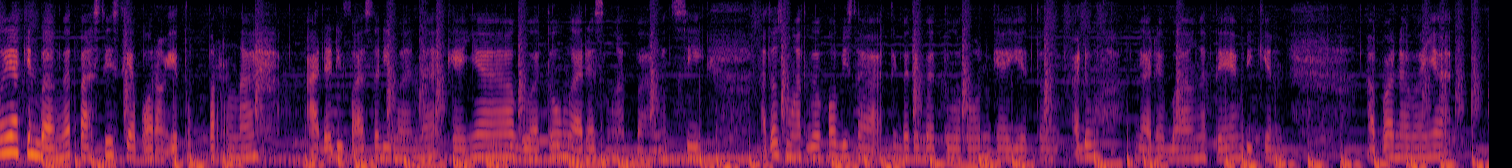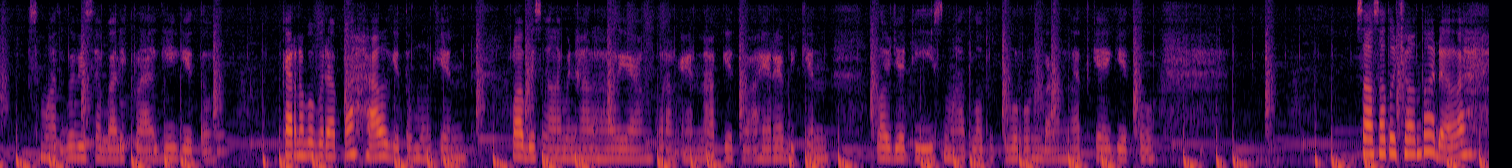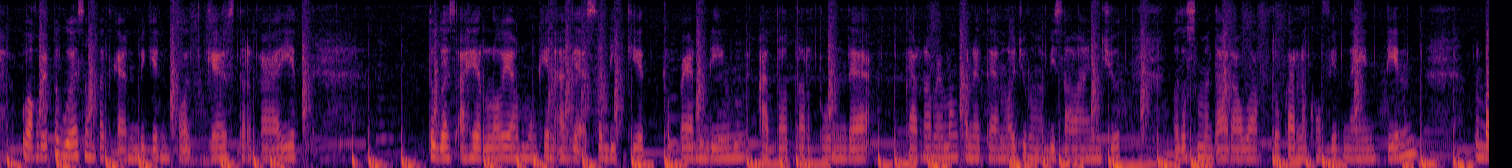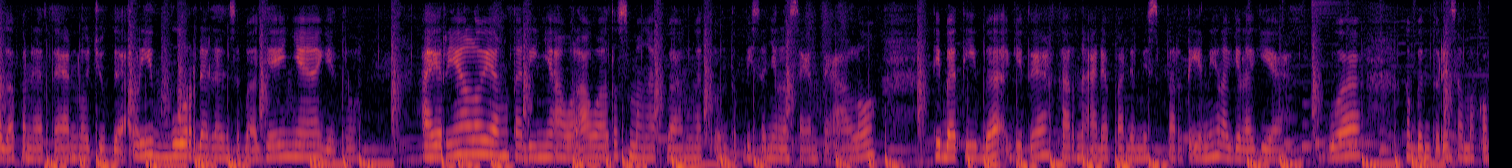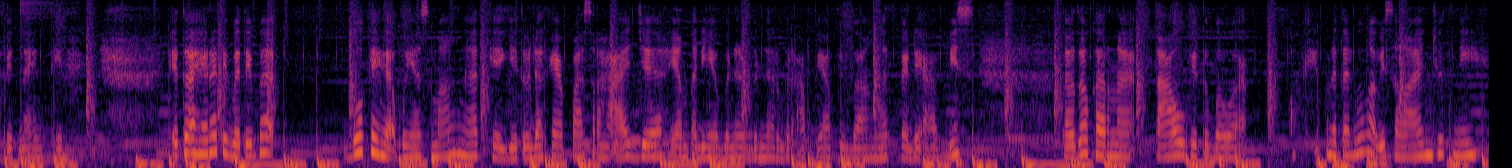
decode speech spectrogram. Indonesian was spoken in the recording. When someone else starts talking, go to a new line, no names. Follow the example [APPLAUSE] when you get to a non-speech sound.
gue yakin banget pasti setiap orang itu pernah ada di fase di mana kayaknya gue tuh nggak ada semangat banget sih. Atau semangat gue kok bisa tiba-tiba turun kayak gitu. Aduh nggak ada banget ya yang bikin apa namanya semangat gue bisa balik lagi gitu. Karena beberapa hal gitu mungkin lo habis ngalamin hal-hal yang kurang enak gitu akhirnya bikin lo jadi semangat lo tuh turun banget kayak gitu. Salah satu contoh adalah waktu itu gue sempat kan bikin podcast terkait tugas akhir lo yang mungkin agak sedikit kepending atau tertunda karena memang penelitian lo juga nggak bisa lanjut untuk sementara waktu karena COVID-19 lembaga penelitian lo juga libur dan lain sebagainya gitu akhirnya lo yang tadinya awal-awal tuh semangat banget untuk bisa nyelesain TA lo tiba-tiba gitu ya karena ada pandemi seperti ini lagi-lagi ya gue ngebenturin sama COVID-19 itu akhirnya tiba-tiba gue kayak nggak punya semangat kayak gitu. Udah kayak pasrah aja yang tadinya bener-bener berapi-api banget pede abis. Tahu-tahu karena tahu gitu bahwa oke okay, penelitian gue nggak bisa lanjut nih.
